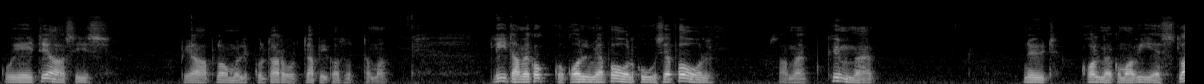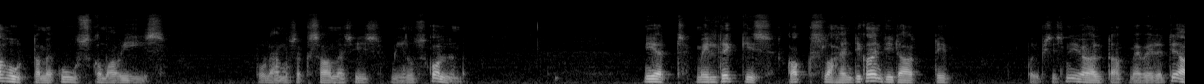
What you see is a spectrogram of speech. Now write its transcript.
kui ei tea, siis peab loomulikult arvuti abi kasutama. liidame kokku kolm ja pool, kuus ja pool, saame kümme. nüüd kolme koma viiest lahutame kuus koma viis tulemuseks saame siis miinus kolm. nii et meil tekkis kaks lahendi kandidaati, võib siis nii öelda, me veel ei tea,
